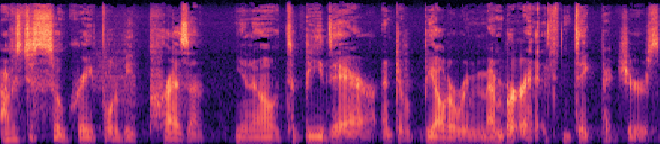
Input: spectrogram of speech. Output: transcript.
I was just so grateful to be present. You know, to be there and to be able to remember it and take pictures.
